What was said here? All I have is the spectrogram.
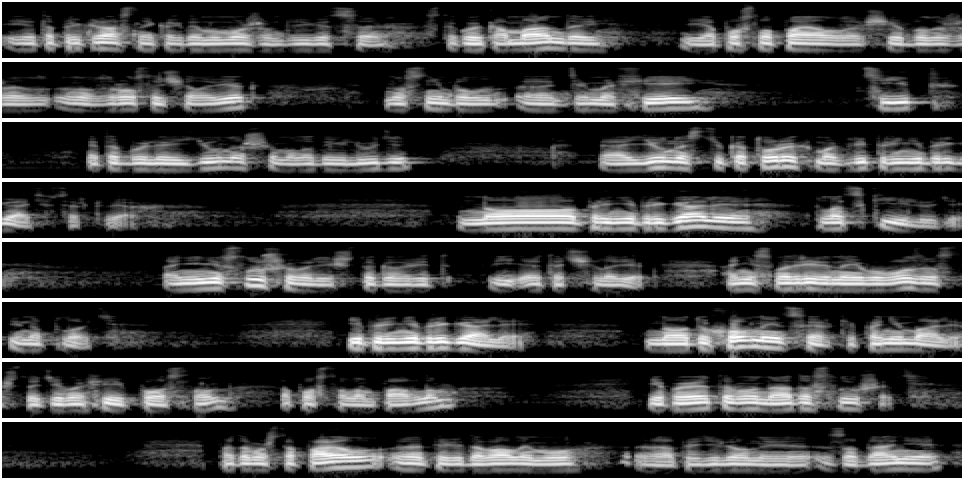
И это прекрасно, когда мы можем двигаться с такой командой. И апостол Павел вообще был уже ну, взрослый человек, но с ним был э, Тимофей, Тит. Это были юноши, молодые люди, э, юностью которых могли пренебрегать в церквях. Но пренебрегали плотские люди. Они не вслушивались, что говорит этот человек. Они смотрели на его возраст и на плоть. И пренебрегали – но духовные церкви понимали, что Тимофей послан апостолом Павлом, и поэтому надо слушать. Потому что Павел э, передавал ему э, определенные задания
